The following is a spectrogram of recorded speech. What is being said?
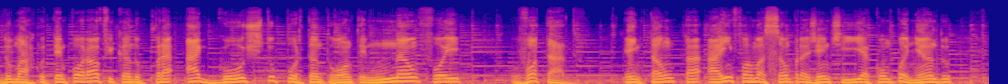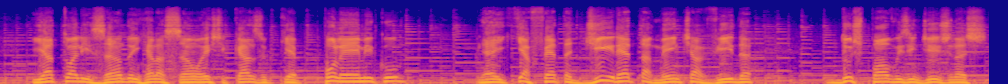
do marco temporal, ficando para agosto, portanto, ontem não foi votado. Então, tá a informação para a gente ir acompanhando e atualizando em relação a este caso que é polêmico né, e que afeta diretamente a vida dos povos indígenas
